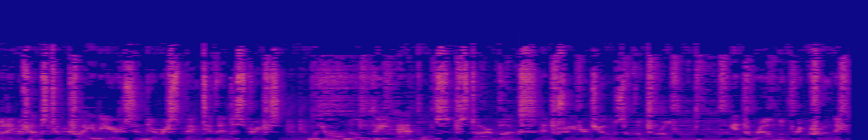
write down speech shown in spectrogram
When it comes to pioneers in their respective industries, we all know the Apples, Starbucks, and Trader Joe's of the world. In the realm of recruiting,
